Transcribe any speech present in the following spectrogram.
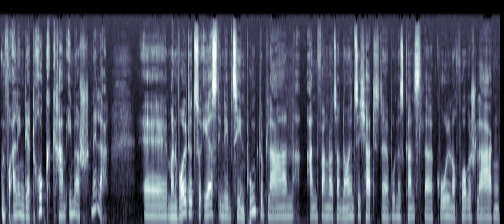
Und vor allen Dingen der Druck kam immer schneller. Äh, man wollte zuerst in dem Zehn-Punkte-Plan, Anfang 1990 hat der Bundeskanzler Kohl noch vorgeschlagen,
